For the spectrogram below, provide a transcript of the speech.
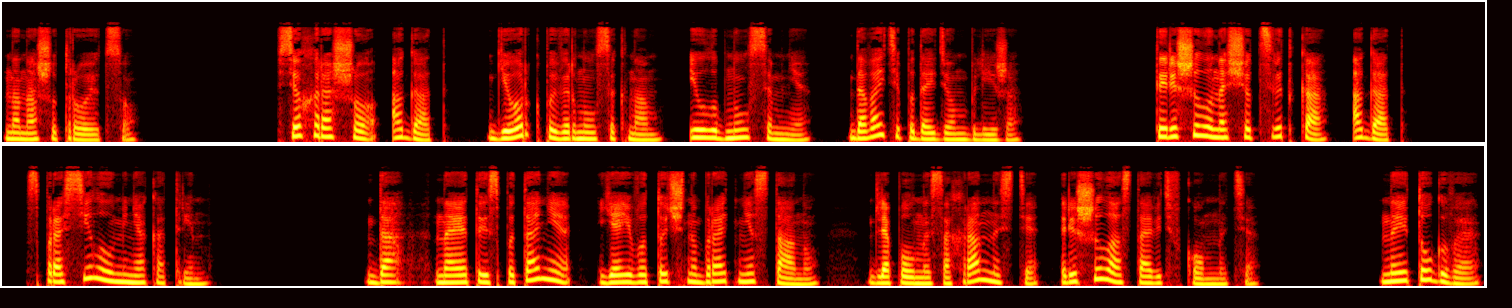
на нашу троицу. «Все хорошо, Агат», — Георг повернулся к нам и улыбнулся мне. «Давайте подойдем ближе». «Ты решила насчет цветка, Агат?» — спросила у меня Катрин. «Да, на это испытание я его точно брать не стану, для полной сохранности решила оставить в комнате. На итоговое,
